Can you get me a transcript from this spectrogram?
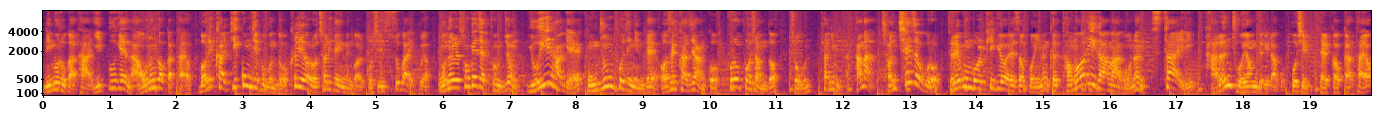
리무르가 다 이쁘게 나오는 것 같아요. 머리칼 뒷공지 부분도 클리어로 처리되어 있는 걸 보실 수가 있고요. 오늘 소개 제품 중 유일하게 공중 포징인데 어색하지 않고 프로포션도 좋은 편입니다. 다만 전체적으로 드래곤볼 피규어에서 보이는 그 덩어리 감하고는 스타일이 다른 조형들이라고 보시면 될 것 같아요.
